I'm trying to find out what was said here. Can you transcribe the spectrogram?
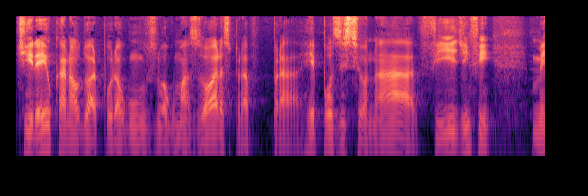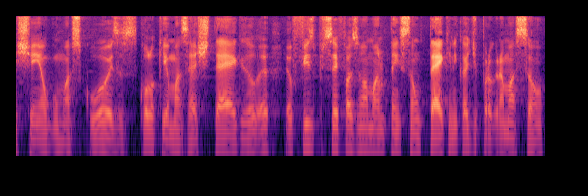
tirei o canal do ar por alguns, algumas horas para reposicionar feed, enfim, mexer em algumas coisas, coloquei umas hashtags. Eu, eu, eu fiz, precisei fazer uma manutenção técnica de programação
